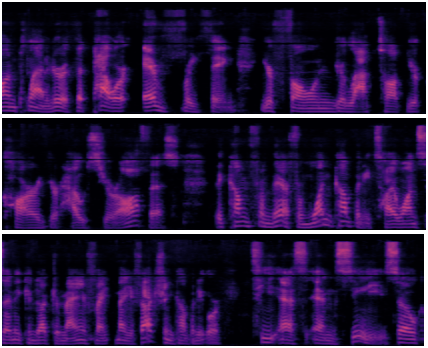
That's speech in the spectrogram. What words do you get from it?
on planet Earth that power everything your phone, your laptop, your car, your house, your office. They come from there, from one company, Taiwan Semiconductor Manuf- Manufacturing Company, or TSMC. So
